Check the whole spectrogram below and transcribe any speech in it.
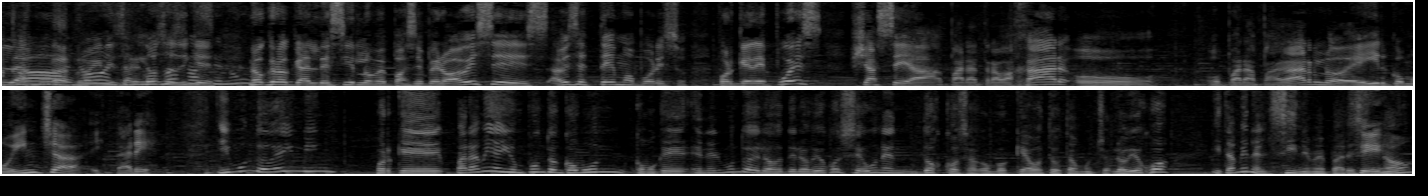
en la No, muerte no, en esas cosas, así que nunca. no creo que al decirlo me pase, pero a veces, a veces temo por eso. Porque después, ya sea para trabajar o, o para pagarlo e ir como hincha, estaré. ¿Y mundo gaming? Porque para mí hay un punto en común, como que en el mundo de los, de los videojuegos se unen dos cosas como que a vos te gustan mucho. Los videojuegos y también el cine, me parece, Sí. ¿no?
